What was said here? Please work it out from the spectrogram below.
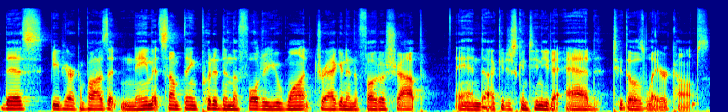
this BPR composite, name it something, put it in the folder you want, drag it into Photoshop, and I uh, could just continue to add to those layer comps.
